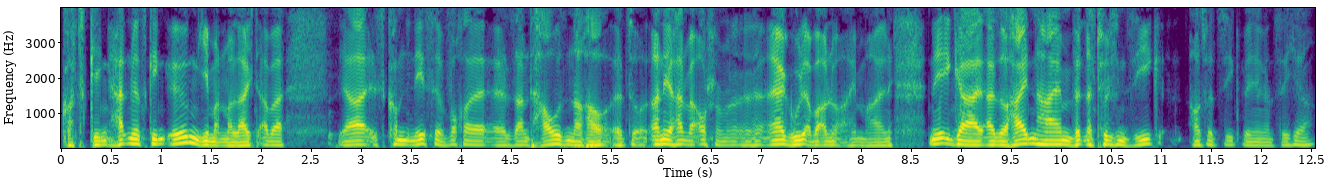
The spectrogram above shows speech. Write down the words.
Gott, gegen, hatten wir es gegen irgendjemand mal leicht, aber ja, es kommt nächste Woche äh, Sandhausen nach Hause. Äh, zu, ah nee, hatten wir auch schon, äh, ja gut, aber auch nur einmal. Nee, egal. Also Heidenheim wird natürlich ein Sieg, Auswärtssieg, bin ich ganz sicher.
